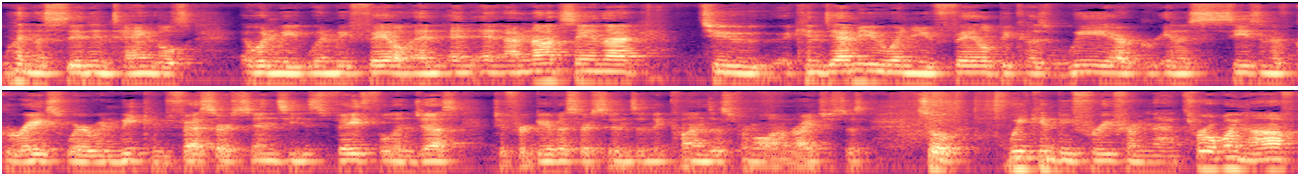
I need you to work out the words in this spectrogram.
when the sin entangles when we when we fail. And and, and i'm not saying that to condemn you when you fail because we are in a season of grace where when we confess our sins he is faithful and just to forgive us our sins and to cleanse us from all unrighteousness. So we can be free from that. Throwing off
